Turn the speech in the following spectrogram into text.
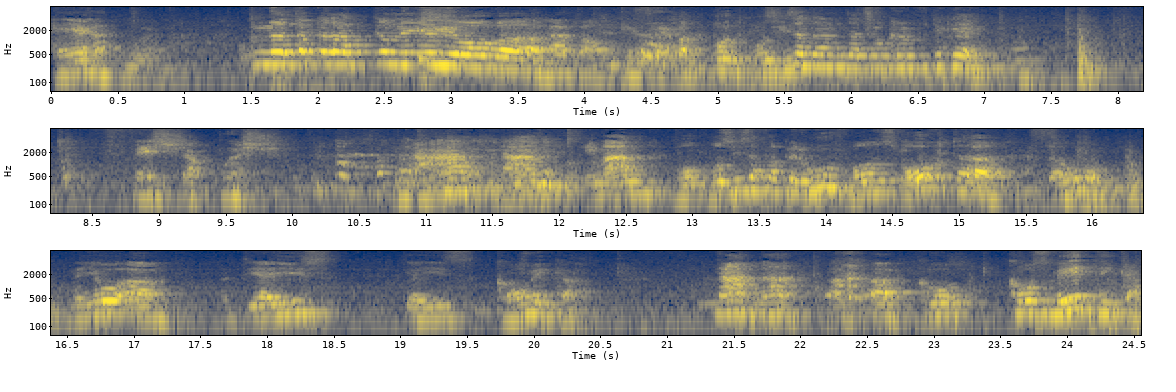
heiraten wollen. Na, da gratuliere ich aber. Na, danke sehr. Was ist er denn der zukünftige? Fescher Bursch. Nein, nein, ich meine, wo, was ist er für Beruf? Was macht er? So, naja, ähm, der ist, der ist Komiker. Nein, nein, äh, äh, Ko Kosmetiker.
